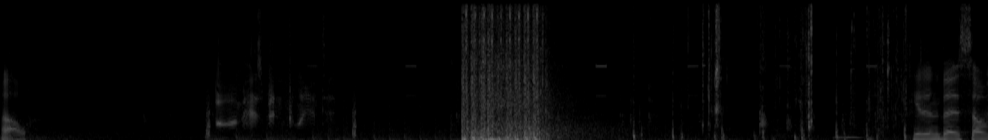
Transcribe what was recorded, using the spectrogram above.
Planted. Jeden BSO.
